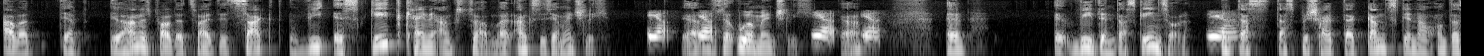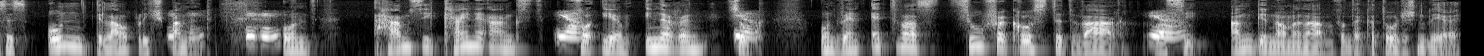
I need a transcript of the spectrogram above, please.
aber der Johannes Paul II. sagt, wie es geht, keine Angst zu haben, weil Angst ist ja menschlich. Ja. Ja, ja. ist ja urmenschlich. Ja. ja. ja. Äh, äh, wie denn das gehen soll. Ja. Und das, das beschreibt er ganz genau. Und das ist unglaublich spannend. Mhm. Mhm. Und haben Sie keine Angst ja. vor Ihrem inneren Zug. Ja. Und wenn etwas zu verkrustet war, was Sie angenommen haben von der katholischen Lehre,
